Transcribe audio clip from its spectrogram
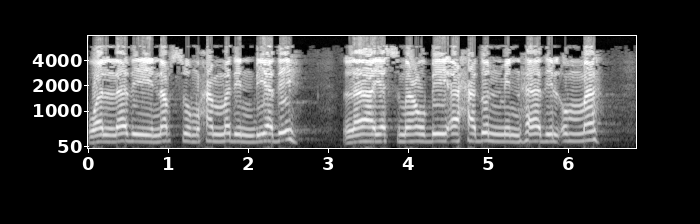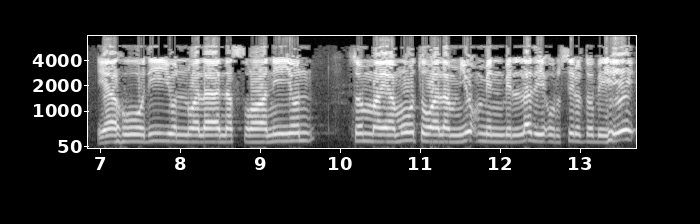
walladhi nafsu Muhammadin biyadihi la yasma'u bi ahadun min hadhihi al-ummah yahudiyyun wala nasraniyyun thumma yamutu wa lam yu'min billadhi ursiltu bihi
